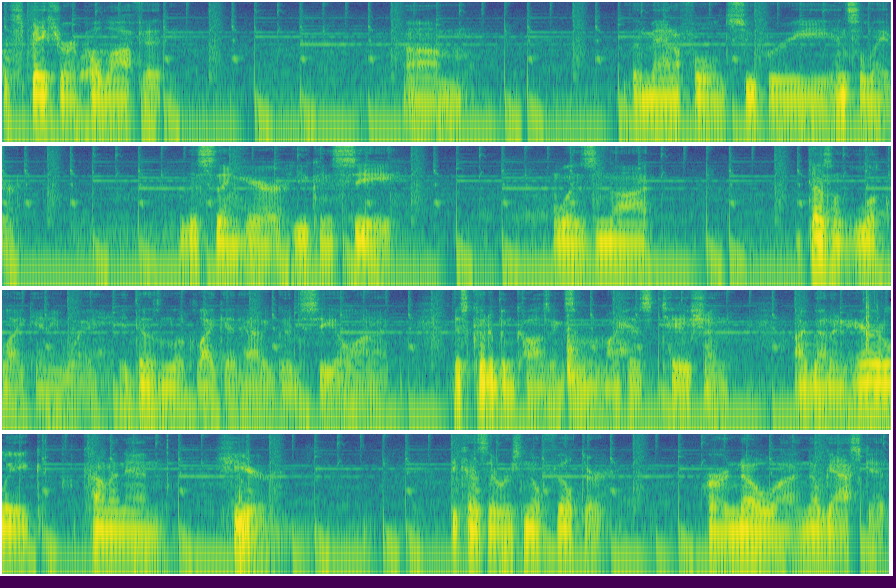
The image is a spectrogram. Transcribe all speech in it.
the spacer I pulled off it, um, the manifold Super E insulator, this thing here, you can see was not, doesn't look like anyway. It doesn't look like it had a good seal on it. This could have been causing some of my hesitation. I've got an air leak coming in here because there was no filter or no uh, no gasket,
